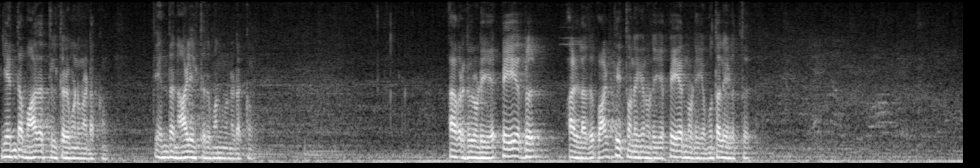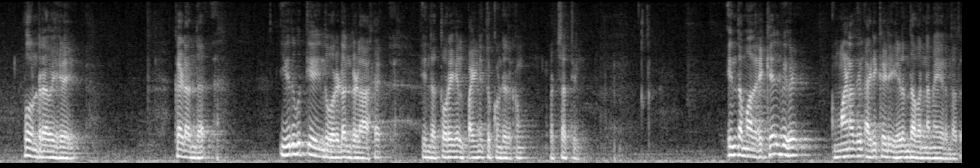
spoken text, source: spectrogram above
எந்த மாதத்தில் திருமணம் நடக்கும்? எந்த நாளில் திருமணம் நடக்கும்? அவர்களுடைய பெயர்கள் அல்லது வாழ்க்கை துணையினுடைய பெயரினுடைய முதல் எழுத்து போன்றவைகளை கடந்த இருபத்தி ஐந்து வருடங்களாக இந்த துறையில் பயணித்து கொண்டிருக்கும் பட்சத்தில் இந்த மாதிரி கேள்விகள் மனதில் அடிக்கடி எழுந்த வண்ணமே இருந்தது.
